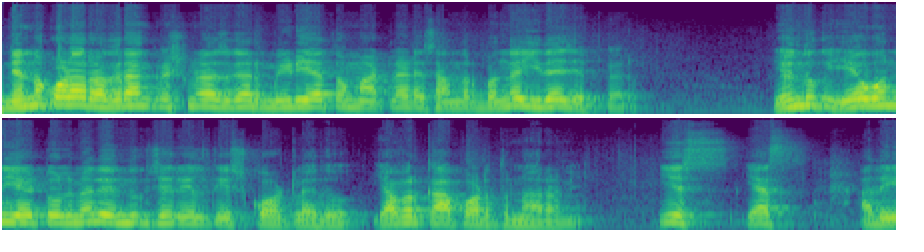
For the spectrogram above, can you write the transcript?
నిన్న కూడా రఘురామకృష్ణరాజు గారు మీడియాతో మాట్లాడే సందర్భంగా ఇదే చెప్పారు. ఎందుకు ఏ వన్ ఏ టూల మీద ఎందుకు చర్యలు తీసుకోవట్లేదు? ఎవరు కాపాడుతున్నారని. ఎస్ ఎస్ అది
